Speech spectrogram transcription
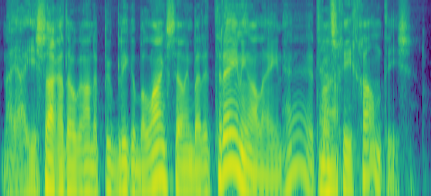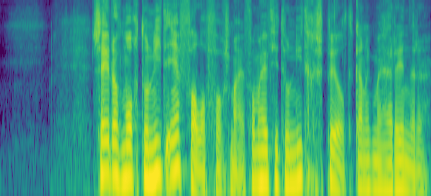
nou ja, je zag het ook aan de publieke belangstelling bij de training alleen. Hè? Het was Ja. gigantisch. Seedorf mocht toen niet invallen volgens mij. Voor mij heeft hij toen niet gespeeld, kan ik me herinneren.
